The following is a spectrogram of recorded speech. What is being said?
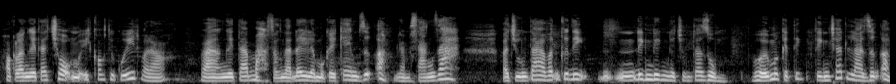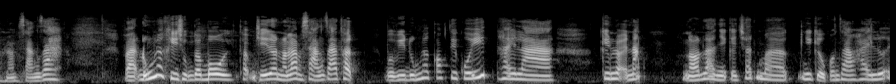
hoặc là người ta trộn một ít corticoid vào đó và người ta bảo rằng là đây là một cái kem dưỡng ẩm làm sáng da. Và chúng ta vẫn cứ định đinh đinh là chúng ta dùng với một cái tính, tính chất là dưỡng ẩm làm sáng da. Và đúng là khi chúng ta bôi thậm chí là nó làm sáng da thật bởi vì đúng là corticoid hay là kim loại nặng nó là những cái chất mà như kiểu con dao hai lưỡi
